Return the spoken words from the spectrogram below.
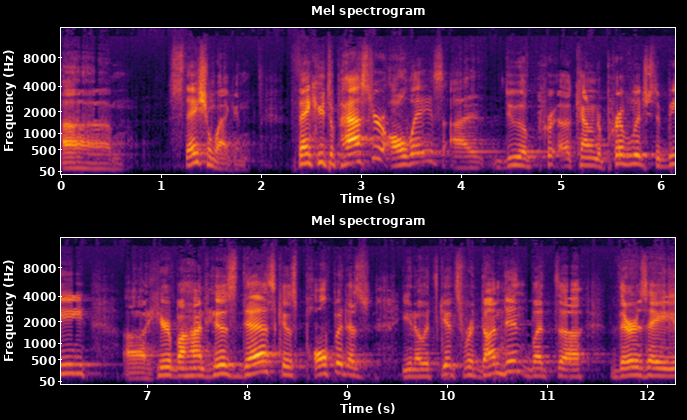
um, station wagon. Thank you to Pastor, always. I do a, count it a privilege to be uh, here behind his desk, his pulpit, as you know, it gets redundant, but uh, there's, a,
